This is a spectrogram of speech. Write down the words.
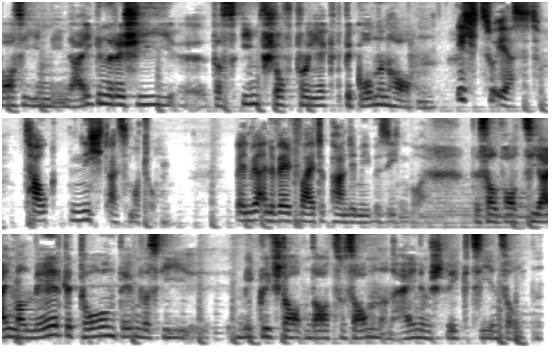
quasi in, in Eigenregie äh, das Impfstoffprojekt begonnen haben. Ich zuerst taugt nicht als Motto wenn wir eine weltweite Pandemie besiegen wollen. Deshalb hat sie einmal mehr betont, eben, dass die Mitgliedstaaten da zusammen an einem Strick ziehen sollten.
